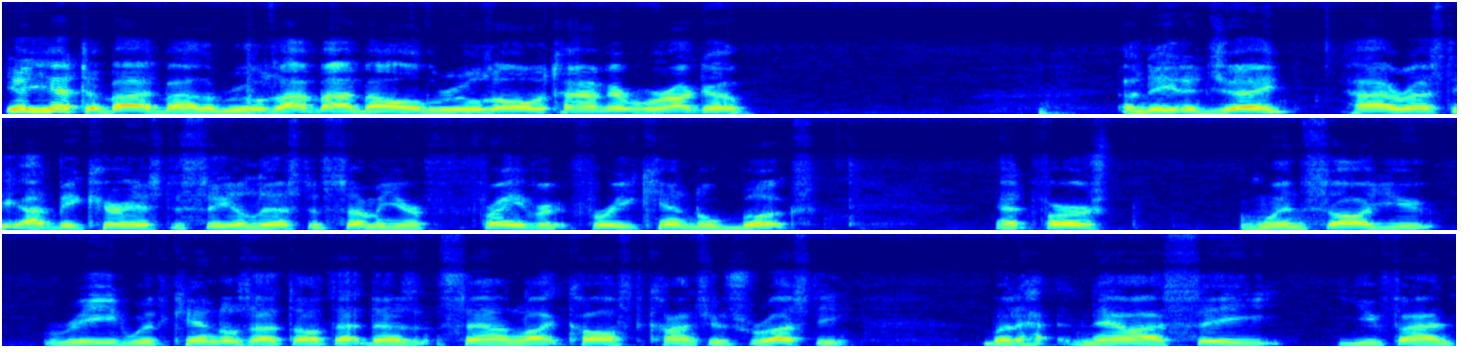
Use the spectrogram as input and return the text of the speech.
you have to abide by the rules. I abide by all the rules all the time, everywhere I go. Anita J. Hi, Rusty. I'd be curious to see a list of some of your favorite free Kindle books. At first, when saw you read with Kindles, I thought that doesn't sound like cost-conscious Rusty, but now I see you find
